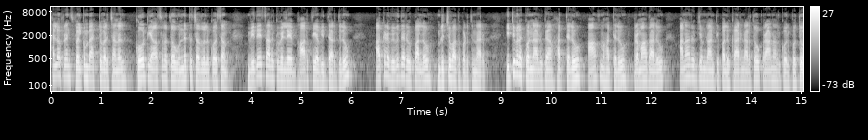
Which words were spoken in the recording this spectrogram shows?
Hello friends welcome back to our channel కోటి ఆశలతో ఉన్నత చదువుల కోసం విదేశాలకు వెళ్ళే భారతీయ విద్యార్థులు అక్కడ వివిధ రూపాల్లో మృత్యువాత పడుతున్నారు. ఇటీవల కొన్నాళ్ళుగా హత్యలు ఆత్మహత్యలు ప్రమాదాలు అనారోగ్యం లాంటి పలు కారణాలతో ప్రాణాలు కోల్పోతూ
